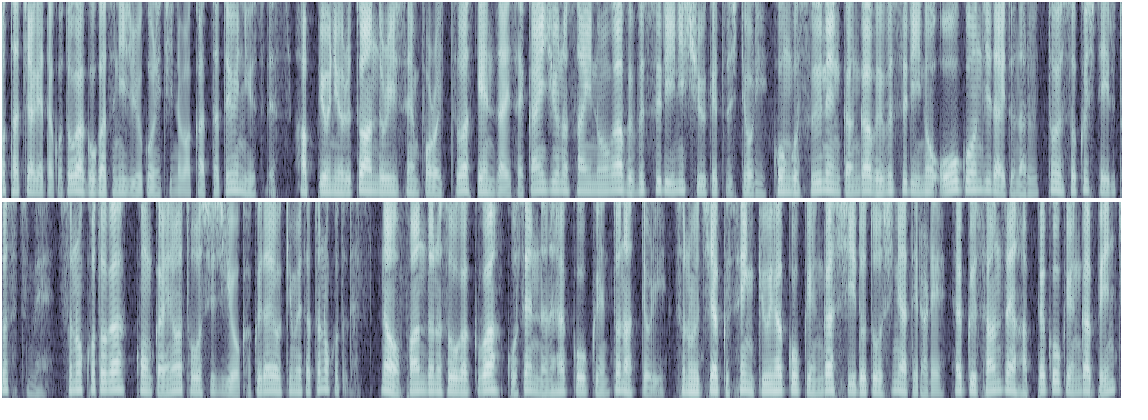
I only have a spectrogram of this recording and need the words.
立ち上げたことが5月25日に分かったというニュースです。発表によるとアンドリーセン・ホロウィッツは現在世界中の才能が Web3 に集結しており、今後数年間が Web3 の黄金時代となると予測していると説明。そのことが今回の投資事業拡大を決めたとのことです。なお、ファンドの総額は5700億円となっており、そのうち約1900億円がシード投資に充てられ、約3800億円がベンチャー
